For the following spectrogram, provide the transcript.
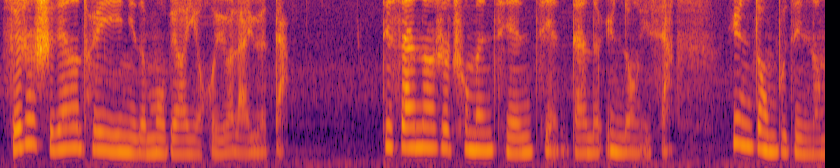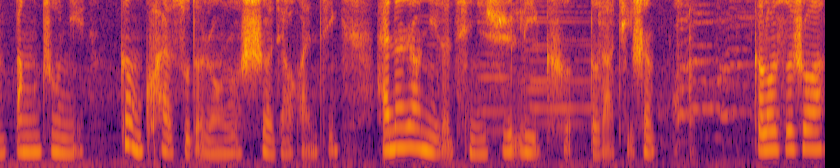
随着时间的推移，你的目标也会越来越大。第三呢，是出门前简单的运动一下。运动不仅能帮助你更快速的融入社交环境，还能让你的情绪立刻得到提升。格罗斯说，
